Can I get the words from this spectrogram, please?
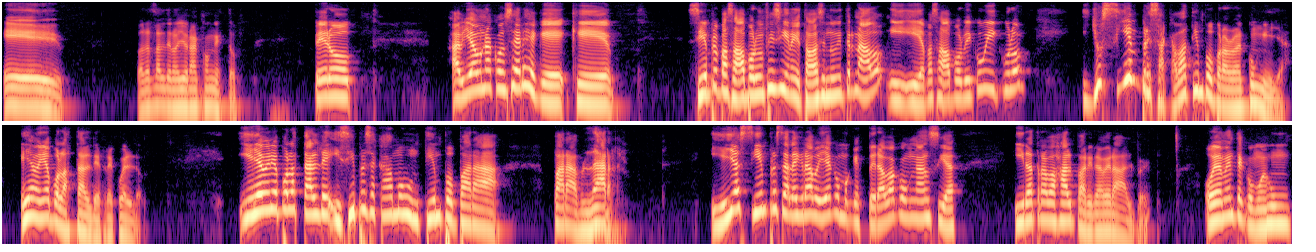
Eh, voy a tratar de no llorar con esto. Pero había una conserje que, siempre pasaba por mi oficina y estaba haciendo un internado y, y ella pasaba por mi cubículo y yo siempre sacaba tiempo para hablar con ella. Ella venía por las tardes, recuerdo. Y ella venía por las tardes y siempre sacábamos un tiempo para, para hablar. Y ella siempre se alegraba, ella como que esperaba con ansia ir a trabajar para ir a ver a Albert. Obviamente, como es un,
